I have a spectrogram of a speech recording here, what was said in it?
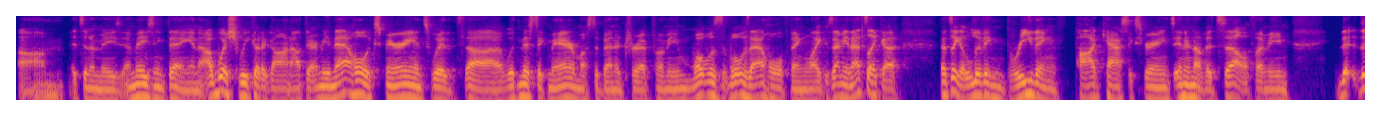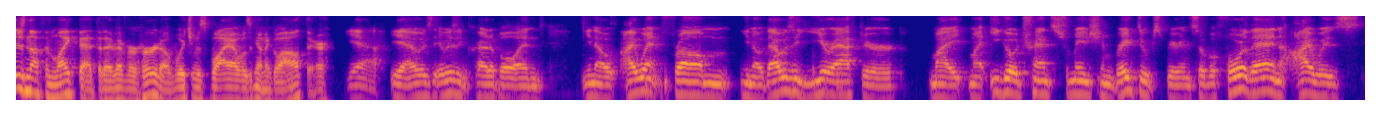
Um, it's an amazing, amazing thing, and I wish we could have gone out there. I mean, that whole experience with uh, with Mystic Manor must have been a trip. I mean, what was what was that whole thing like? Because I mean, that's like a that's like a living, breathing podcast experience in and of itself. I mean, there's nothing like that that I've ever heard of, which was why I was going to go out there. Yeah, yeah, it was it was incredible, and you know, I went from, you know, that was a year after my my ego transformation breakthrough experience. So before then, I was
